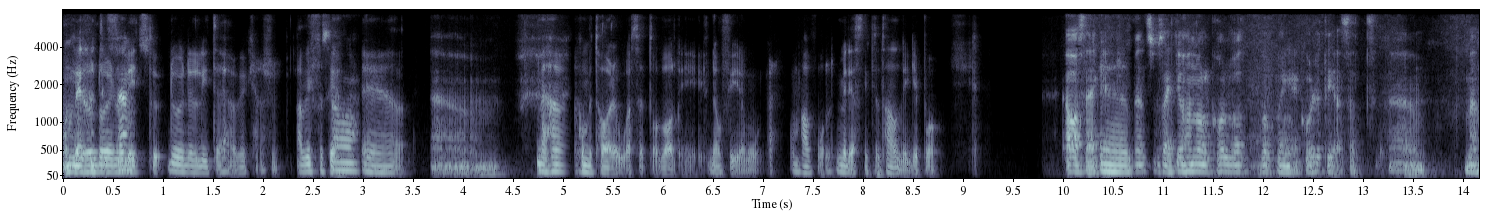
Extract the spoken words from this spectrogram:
om det är 75. Då är det lite, då är det lite högre kanske. Ja, vi får se. Ja. Eh, um... Men han kommer ta det oavsett vad det är, de fyra månaderna. Om han får med det snittet han ligger på. Ja, säkert. Eh, men som sagt, jag har noll koll vad, vad poängrekordet är. Så att, eh, men.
